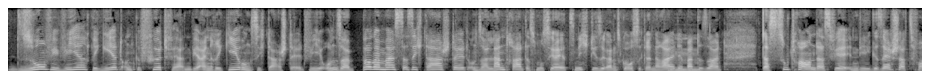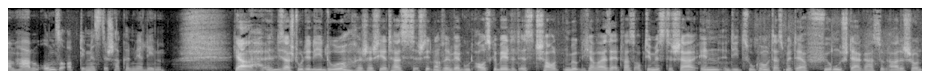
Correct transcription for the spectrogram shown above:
so wie wir regiert und geführt werden, wie eine Regierung sich darstellt, wie unser Bürgermeister sich darstellt, unser Landrat, das muss ja jetzt nicht diese ganz große Generaldebatte mhm. sein, das Zutrauen, das wir in die Gesellschaftsform haben, umso optimistischer können wir leben. Ja, in dieser Studie, die du recherchiert hast, steht noch drin, wer gut ausgebildet ist, schaut möglicherweise etwas optimistischer in die Zukunft. Das mit der Führungsstärke hast du gerade schon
